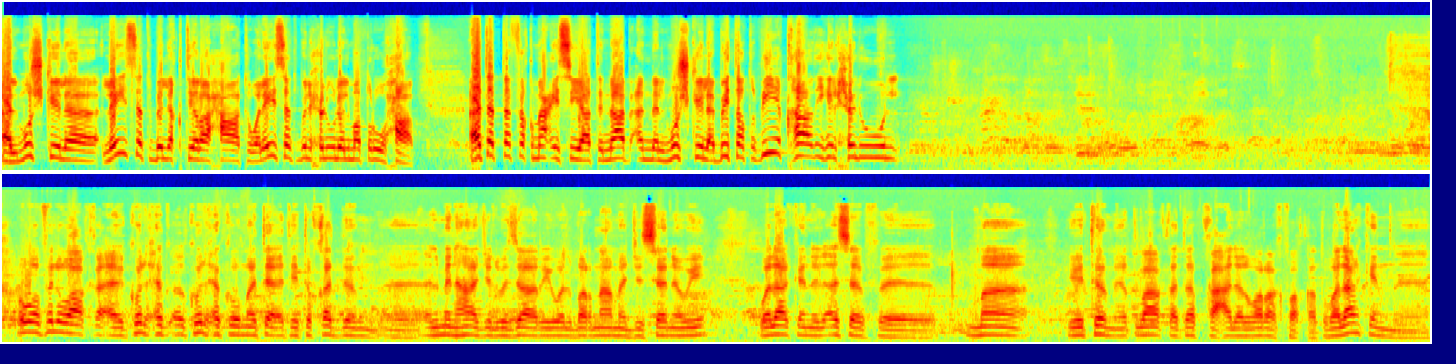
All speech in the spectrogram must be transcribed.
المشكلة ليست بالاقتراحات وليست بالحلول المطروحة. أتتفق معي سيادة النائب أن المشكلة بتطبيق هذه الحلول؟ هو في الواقع كل كل حكومة تأتي تقدم آه، المنهاج الوزاري والبرنامج السنوي ولكن للأسف آه، ما يتم إطلاقه تبقى على الورق فقط. ولكن آه،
